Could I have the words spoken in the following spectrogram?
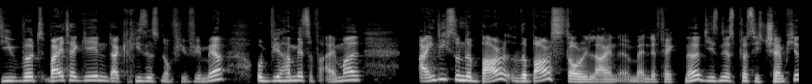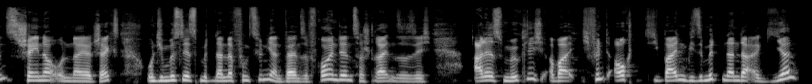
die wird weitergehen, da kriselt es noch viel, viel mehr. Und wir haben jetzt auf einmal eigentlich so eine Bar, The Bar Storyline im Endeffekt, ne? Die sind jetzt plötzlich Champions, Shayna und Nia Jax, und die müssen jetzt miteinander funktionieren. Werden sie Freundinnen, zerstreiten sie sich, alles möglich. Aber ich finde auch die beiden, wie sie miteinander agieren,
